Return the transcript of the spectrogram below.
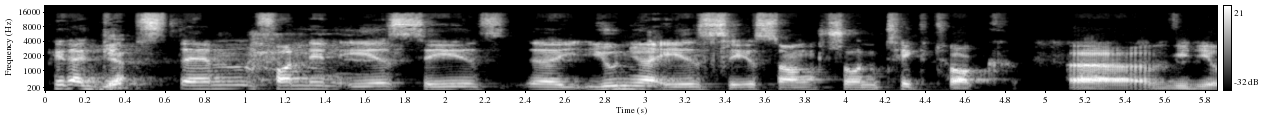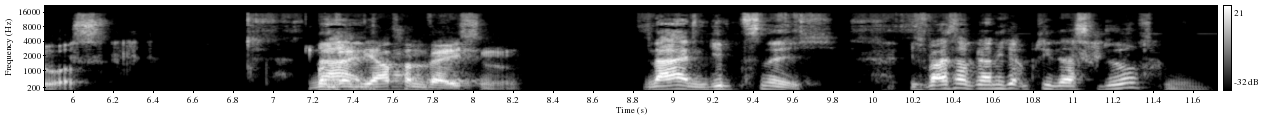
Peter, gibt es ja. denn von den ESCs, äh, Junior ESC-Songs schon TikTok-Videos? Äh, Nein. Und ja, von welchen? Nein, gibt's nicht. Ich weiß auch gar nicht, ob die das dürfen.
